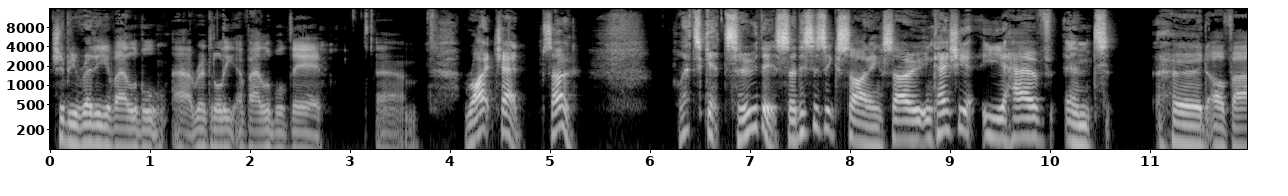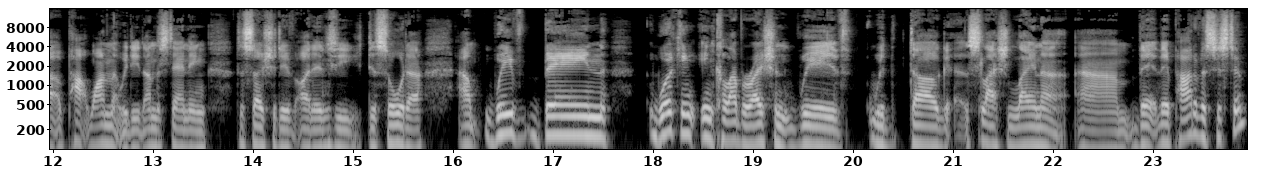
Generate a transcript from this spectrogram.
should be ready available, uh, readily available there. Um, right, Chad. So let's get to this. So this is exciting. So in case you you haven't heard of uh, part one that we did, understanding dissociative identity disorder, um, we've been working in collaboration with with Doug slash Lena. Um, they're they're part of a system.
